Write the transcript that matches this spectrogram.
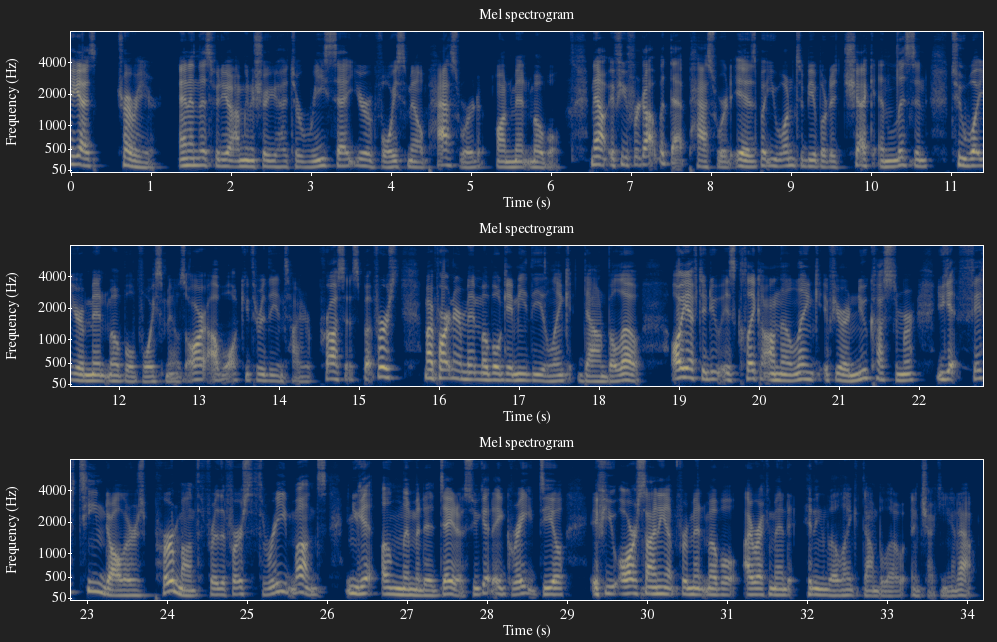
Hey guys, Trevor here. And in this video, I'm going to show you how to reset your voicemail password on Mint Mobile. Now, if you forgot what that password is, but you wanted to be able to check and listen to what your Mint Mobile voicemails are, I'll walk you through the entire process. But first, my partner Mint Mobile gave me the link down below. All you have to do is click on the link. If you're a new customer, you get $15 per month for the first three months, and you get unlimited data. So you get a great deal. If you are signing up for Mint Mobile, I recommend hitting the link down below and checking it out.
